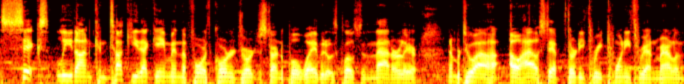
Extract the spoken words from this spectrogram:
6 lead on Kentucky. That game in the fourth quarter, Georgia starting to pull away, but it was closer than that earlier. Number two, Ohio State 33 23 on Maryland.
